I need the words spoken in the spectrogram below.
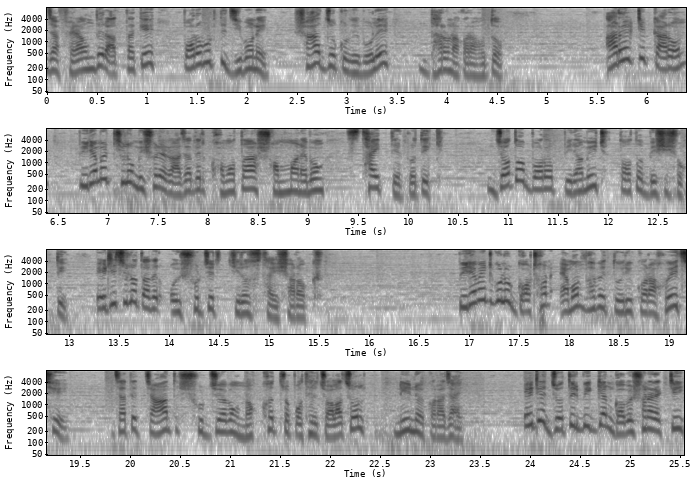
যা ফেরাউনদের আত্মাকে পরবর্তী জীবনে সাহায্য করবে বলে ধারণা করা হতো। আরও একটি কারণ, পিরামিড ছিল মিশরের রাজাদের ক্ষমতা, সম্মান এবং স্থায়িত্বের প্রতীক। যত বড় পিরামিড, তত বেশি শক্তি। এটি ছিল তাদের ঐশ্বর্যের চিরস্থায়ী স্মারক। পিরামিডগুলোর গঠন এমনভাবে তৈরি করা হয়েছে যাতে চাঁদ, সূর্য এবং নক্ষত্র পথের চলাচল নির্ণয় করা যায়। এটি জ্যোতির্বিজ্ঞান গবেষণার একটি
